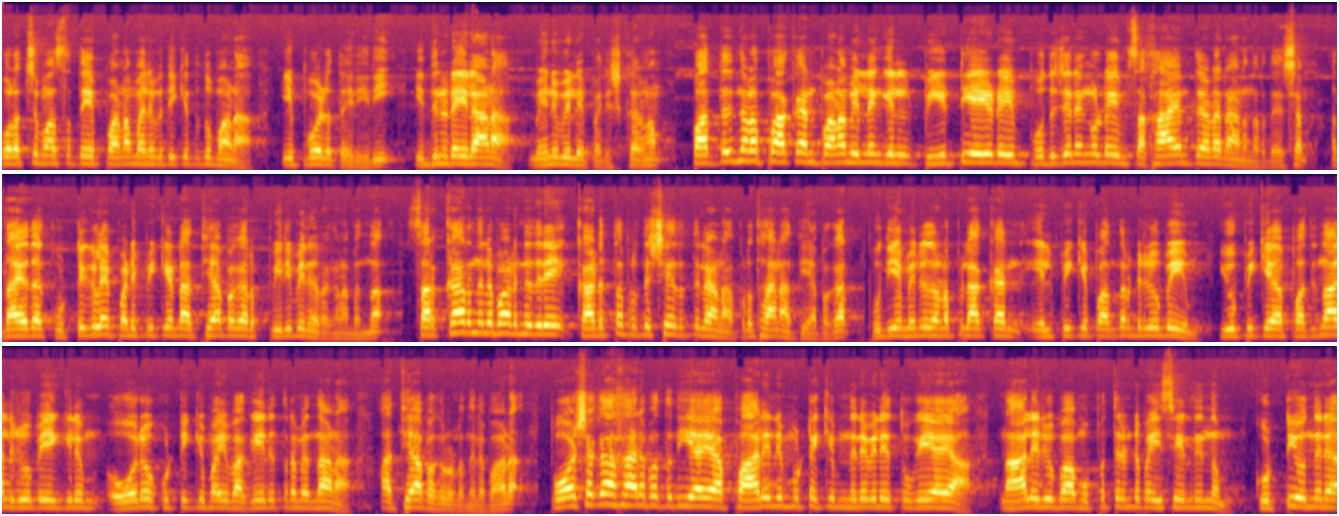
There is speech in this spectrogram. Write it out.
കുറച്ചു മാസത്തെ പണം അനുവദിക്കുന്നതുമാണ് ഇപ്പോഴത്തെ രീതി. ഇതിനിടയിലാണ് മെനുവിലെ പരിഷ്കരണം. പദ്ധതി നടപ്പാക്കാൻ പണമില്ലെങ്കിൽ പി ടി ഐയുടെയും പൊതുജനങ്ങളുടെയും സഹായം തേടാനാണ് നിർദ്ദേശം. അതായത് കുട്ടികളെ പഠിപ്പിക്കേണ്ട അധ്യാപകർ പിരിവിനിറങ്ങണമെന്ന്. സർക്കാർ നിലപാടിനെതിരെ കടുത്ത പ്രതിഷേധത്തിലാണ് പ്രധാന അധ്യാപകർ. പുതിയ മെനു നടപ്പിലാക്കാൻ എൽ പിക്ക് പന്ത്രണ്ട് രൂപയും യു പിക്ക് പതിനാല് രൂപയെങ്കിലും ഓരോ കുട്ടിക്കുമായി വകയിരുത്തണമെന്നാണ് അധ്യാപകരുടെ നിലപാട്. പോഷകാഹാര പദ്ധതിയായ പാലിനും മുട്ടയ്ക്കും നിലവിലെ തുകയായ നാല് രൂപ മുപ്പത്തിരണ്ട് പൈസയിൽ നിന്നും കുട്ടിയൊന്നിന്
